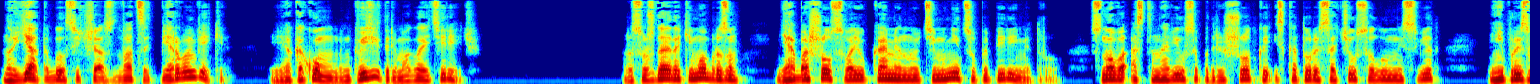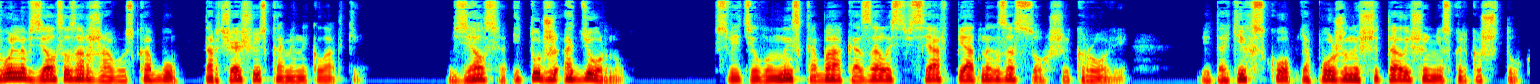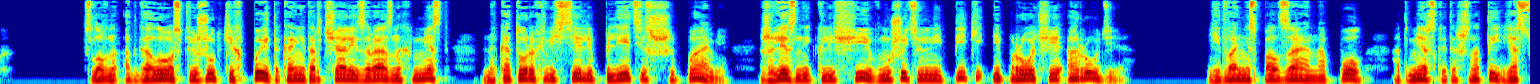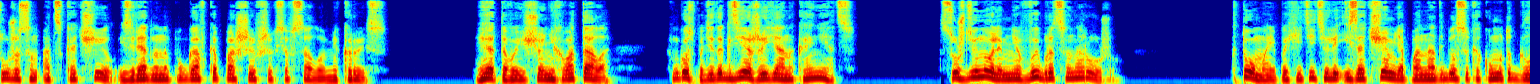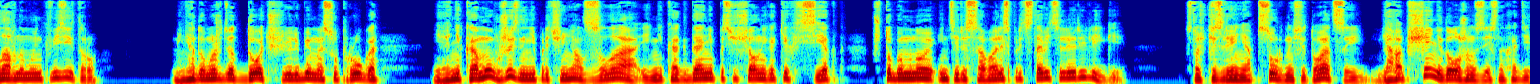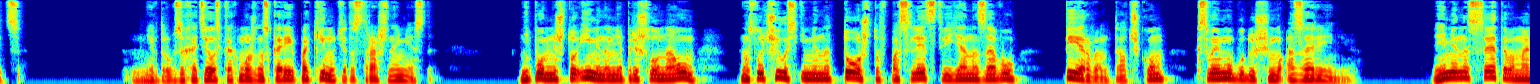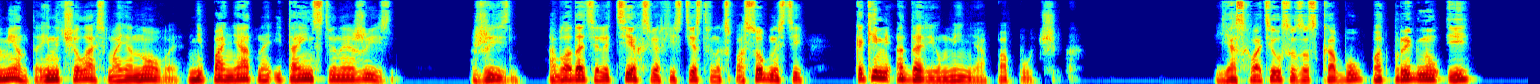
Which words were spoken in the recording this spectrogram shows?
Но я-то был сейчас в 21 веке, и о каком инквизиторе могла идти речь? Рассуждая таким образом, я обошел свою каменную темницу по периметру, снова остановился под решеткой, из которой сочился лунный свет, и непроизвольно взялся за ржавую скобу, торчащую из каменной кладки. Взялся и тут же одернул. В свете луны скоба оказалась вся в пятнах засохшей крови. И таких скоб я позже насчитал еще несколько штук. Словно отголоски жутких пыток они торчали из разных мест, на которых висели плети с шипами, железные клещи, внушительные пики и прочие орудия. Едва не сползая на пол от мерзкой тошноты, я с ужасом отскочил, изрядно напугав копошившихся в соломе крыс. Этого еще не хватало. Господи, да где же я, наконец? Суждено ли мне выбраться наружу? Кто мои похитители и зачем я понадобился какому-то главному инквизитору? Меня дома ждет дочь и любимая супруга, я никому в жизни не причинял зла и никогда не посещал никаких сект, чтобы мною интересовались представители религии. С точки зрения абсурдной ситуации, я вообще не должен здесь находиться. Мне вдруг захотелось как можно скорее покинуть это страшное место. Не помню, что именно мне пришло на ум, но случилось именно то, что впоследствии я назову первым толчком к своему будущему озарению. Именно с этого момента и началась моя новая, непонятная и таинственная жизнь. Жизнь обладателя тех сверхъестественных способностей, какими одарил меня попутчик. Я схватился за скобу, подпрыгнул и...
